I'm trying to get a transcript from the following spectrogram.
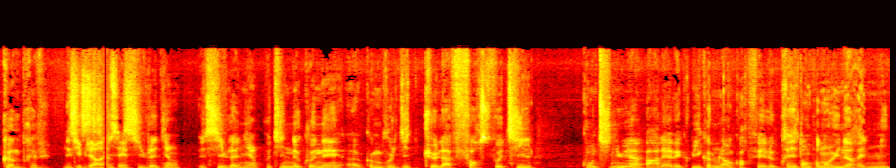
comme prévu. Si, si, Vladimir, si Vladimir Poutine ne connaît, comme vous le dites, que la force, faut-il continuer à parler avec lui, comme l'a encore fait le président pendant une heure et demie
